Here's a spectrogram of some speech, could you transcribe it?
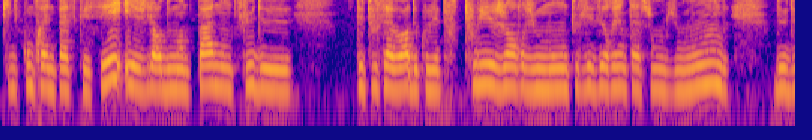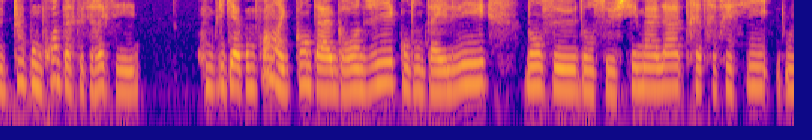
qui ne comprennent pas ce que c'est, et je leur demande pas non plus de, de tout savoir, de connaître tous les genres du monde, toutes les orientations du monde, de, de tout comprendre, parce que c'est vrai que c'est compliqué à comprendre et quand tu as grandi, quand on t'a élevé dans ce, dans ce schéma-là très très précis où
